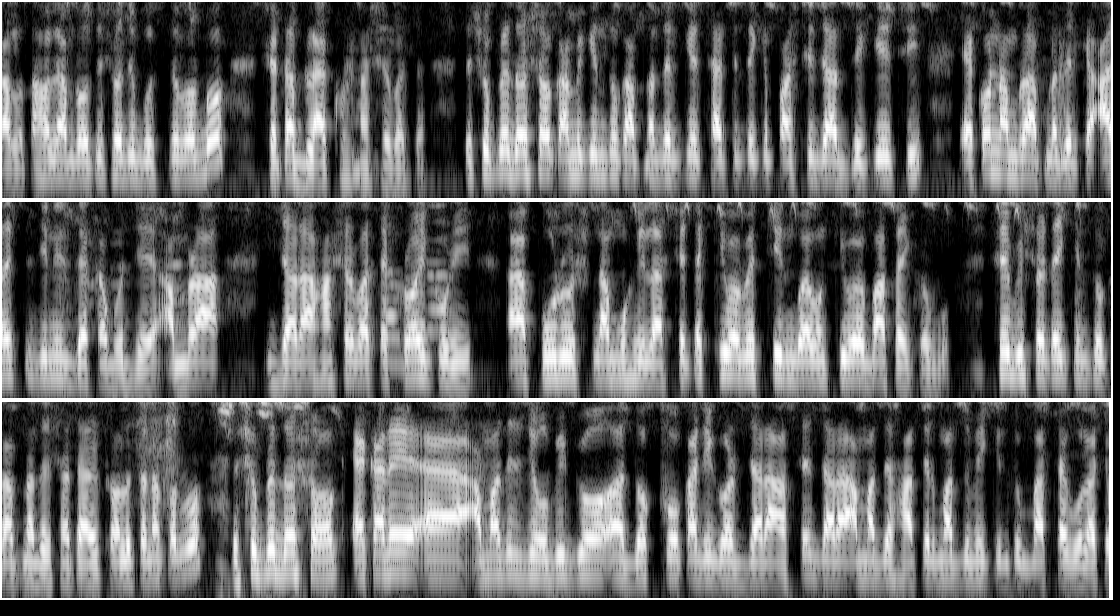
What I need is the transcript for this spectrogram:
কালো। তাহলে আমরা অতি সহজে বুঝতে পারব সেটা ব্ল্যাক হোল হাঁসের বাচ্চা। তো সুপ্রিয় দর্শক, আমি কিন্তু আপনাদেরকে চারটি থেকে পাঁচটি জাত দেখিয়েছি। এখন আমরা আপনাদেরকে আরেকটি জিনিস দেখাবো যে আমরা যারা হাঁসের বাচ্চা ক্রয় করি পুরুষ না মহিলা সেটা কীভাবে চিনবো এবং কীভাবে বাছাই করব? সে বিষয়টাই কিন্তু আপনাদের সাথে আরেকটু আলোচনা করব। সুপ্রিয় দর্শক এখানে আমাদের যে অভিজ্ঞ দক্ষ কারিগর যারা আছে যারা আমাদের হাতের মাধ্যমে কিন্তু বাচ্চাগুলাকে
